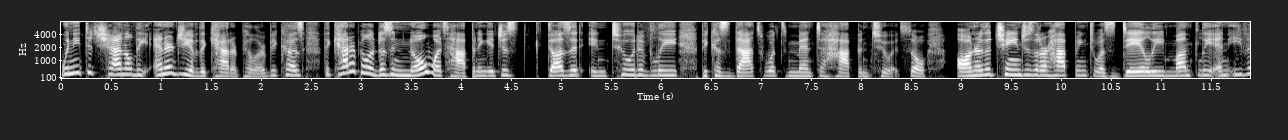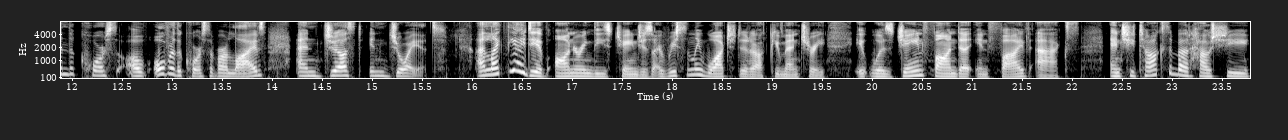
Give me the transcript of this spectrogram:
We need to channel the energy of the caterpillar because the caterpillar doesn't know what's happening. It just does it intuitively because that's what's meant to happen to it. So honor the changes that are happening to us daily, monthly, and even the course of over the course of our lives and just enjoy it. I like the idea of honoring these changes. I recently watched a documentary. It was Jane Fonda in 5 acts and she talks about how she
